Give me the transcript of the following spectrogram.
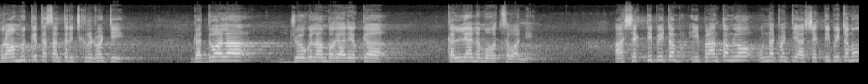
ప్రాముఖ్యత సంతరించుకున్నటువంటి గద్వాల జోగులాంబ గారి యొక్క కళ్యాణ మహోత్సవాన్ని. ఆ శక్తిపీఠం ఈ ప్రాంతంలో ఉన్నటువంటి ఆ శక్తిపీఠము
